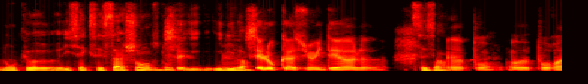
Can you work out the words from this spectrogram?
Donc il sait que c'est sa chance, donc il, y va. C'est l'occasion idéale. C'est ça. pour pour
